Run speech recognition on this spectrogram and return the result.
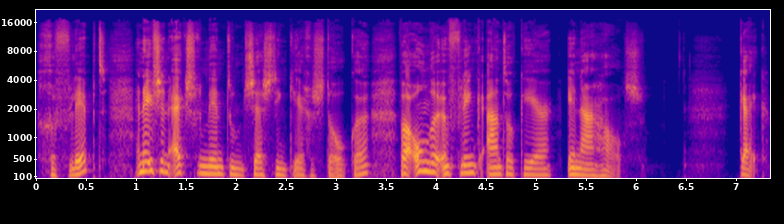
geflipt. En heeft zijn ex-vriendin toen 16 keer gestoken, waaronder een flink aantal keer in haar hals. Kijk,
